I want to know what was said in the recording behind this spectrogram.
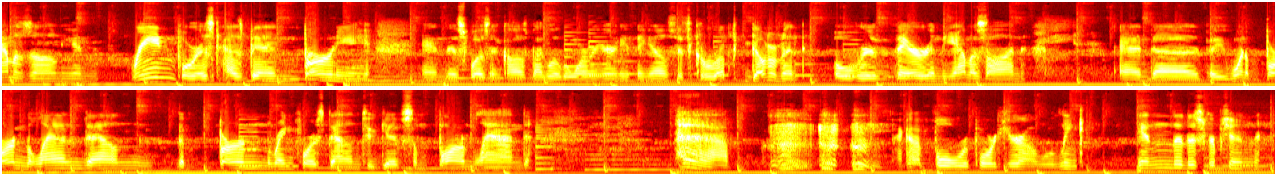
Amazonian rainforest has been burning. And this wasn't caused by global warming or anything else. It's corrupt government over there in the Amazon. And uh, they want to burn the land down, the burn the rainforest down to give some farmland. I got a full report here. I will link in the description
